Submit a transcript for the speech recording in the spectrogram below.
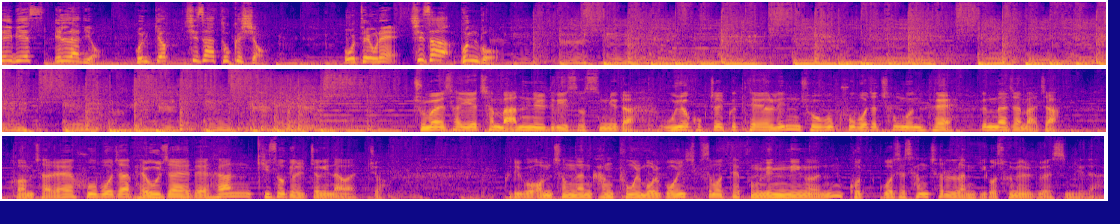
KBS 1라디오 본격 시사 토크쇼 오태훈의 시사본부 주말 사이에 참 많은 일들이 있었습니다. 우여곡절 끝에 열린 조국 후보자 청문회 끝나자마자 검찰의 후보자 배우자에 대한 기소 결정이 나왔죠. 그리고 엄청난 강풍을 몰고 온 13호 태풍 링링은 곳곳에 상처를 남기고 소멸되었습니다.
